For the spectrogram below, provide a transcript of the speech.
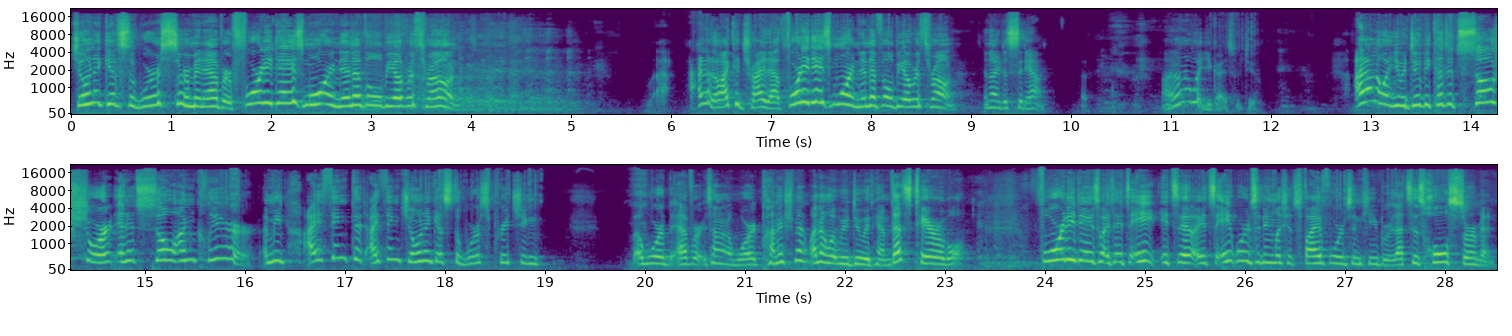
Jonah gives the worst sermon ever 40 days more, and Nineveh will be overthrown. I don't know, I could try that. 40 days more, and Nineveh will be overthrown. And I just sit down. I don't know what you guys would do. I don't know what you would do because it's so short and it's so unclear. I mean, I think that I think Jonah gets the worst preaching award ever. It's not an award, punishment. I don't know what we would do with him. That's terrible. 40 days, it's eight, it's, a, it's eight words in English, it's five words in Hebrew. That's his whole sermon.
